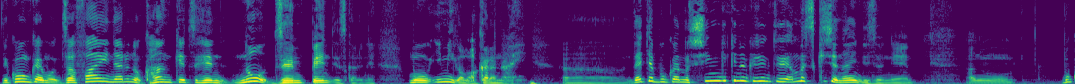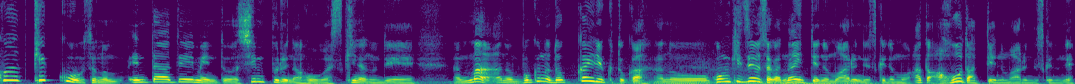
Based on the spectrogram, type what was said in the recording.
で、今回もザ・ファイナルの完結編の前編ですからね。もう意味がわからない。だいたい僕あの、進撃の巨人ってあんま好きじゃないんですよね。あの、僕は結構そのエンターテイメントはシンプルな方が好きなので、まあ、あの僕の読解力とか、あの、根気強さがないっていうのもあるんですけども、あとアホだっていうのもあるんですけどね、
